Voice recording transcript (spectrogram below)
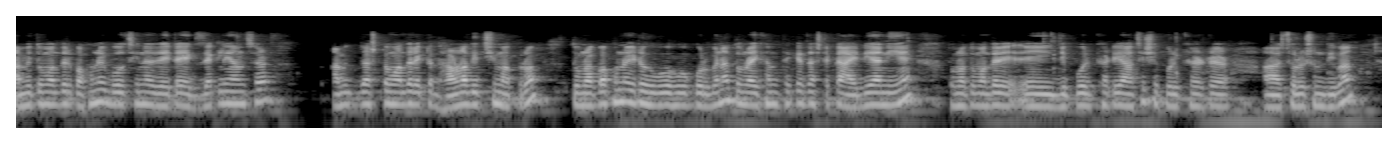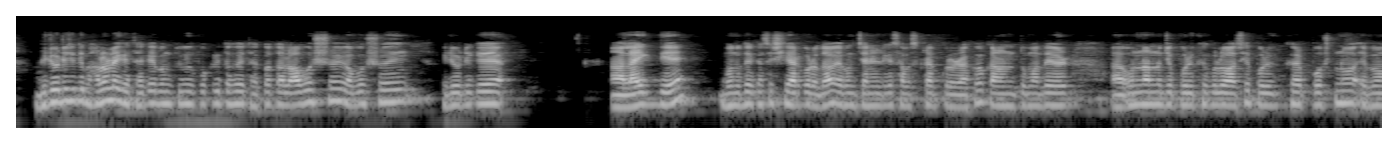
আমি তোমাদের কখনোই বলছি না যে এটা এক্স্যাক্টলি অ্যান্সার আমি জাস্ট তোমাদের একটা ধারণা দিচ্ছি মাত্র। তোমরা কখনো এটা হুবহু করবে না। তোমরা এখান থেকে জাস্ট একটা আইডিয়া নিয়ে তোমরা তোমাদের এই যে পরীক্ষাটি আছে, সেই পরীক্ষাটার সলিউশন দিবা। ভিডিওটি যদি ভালো লেগে থাকে এবং তুমি উপকৃত হয়ে থাকো, তাহলে অবশ্যই অবশ্যই ভিডিওটিকে লাইক দিয়ে বন্ধুদের কাছে শেয়ার করে দাও এবং চ্যানেলটিকে সাবস্ক্রাইব করে রাখো। কারণ তোমাদের অন্যান্য যে পরীক্ষাগুলো আছে, পরীক্ষার প্রশ্ন এবং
